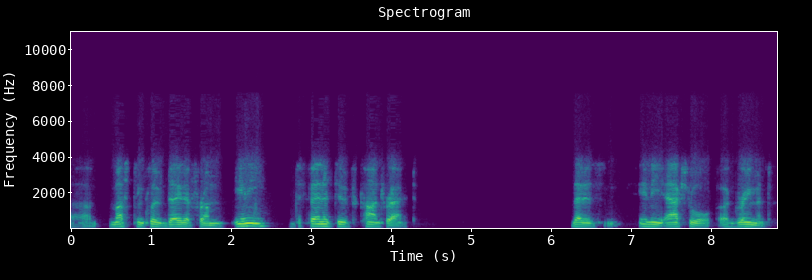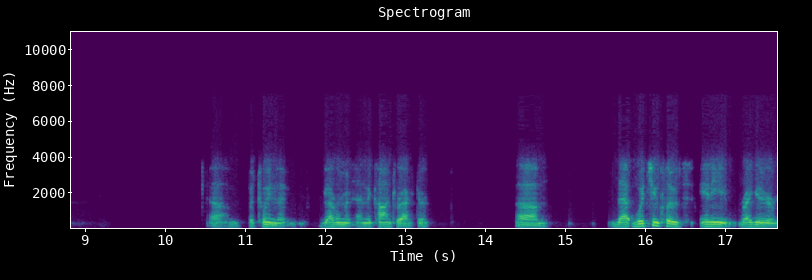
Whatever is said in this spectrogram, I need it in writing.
uh, must include data from any definitive contract. That is any actual agreement um, between the government and the contractor. Um, that which includes any regular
